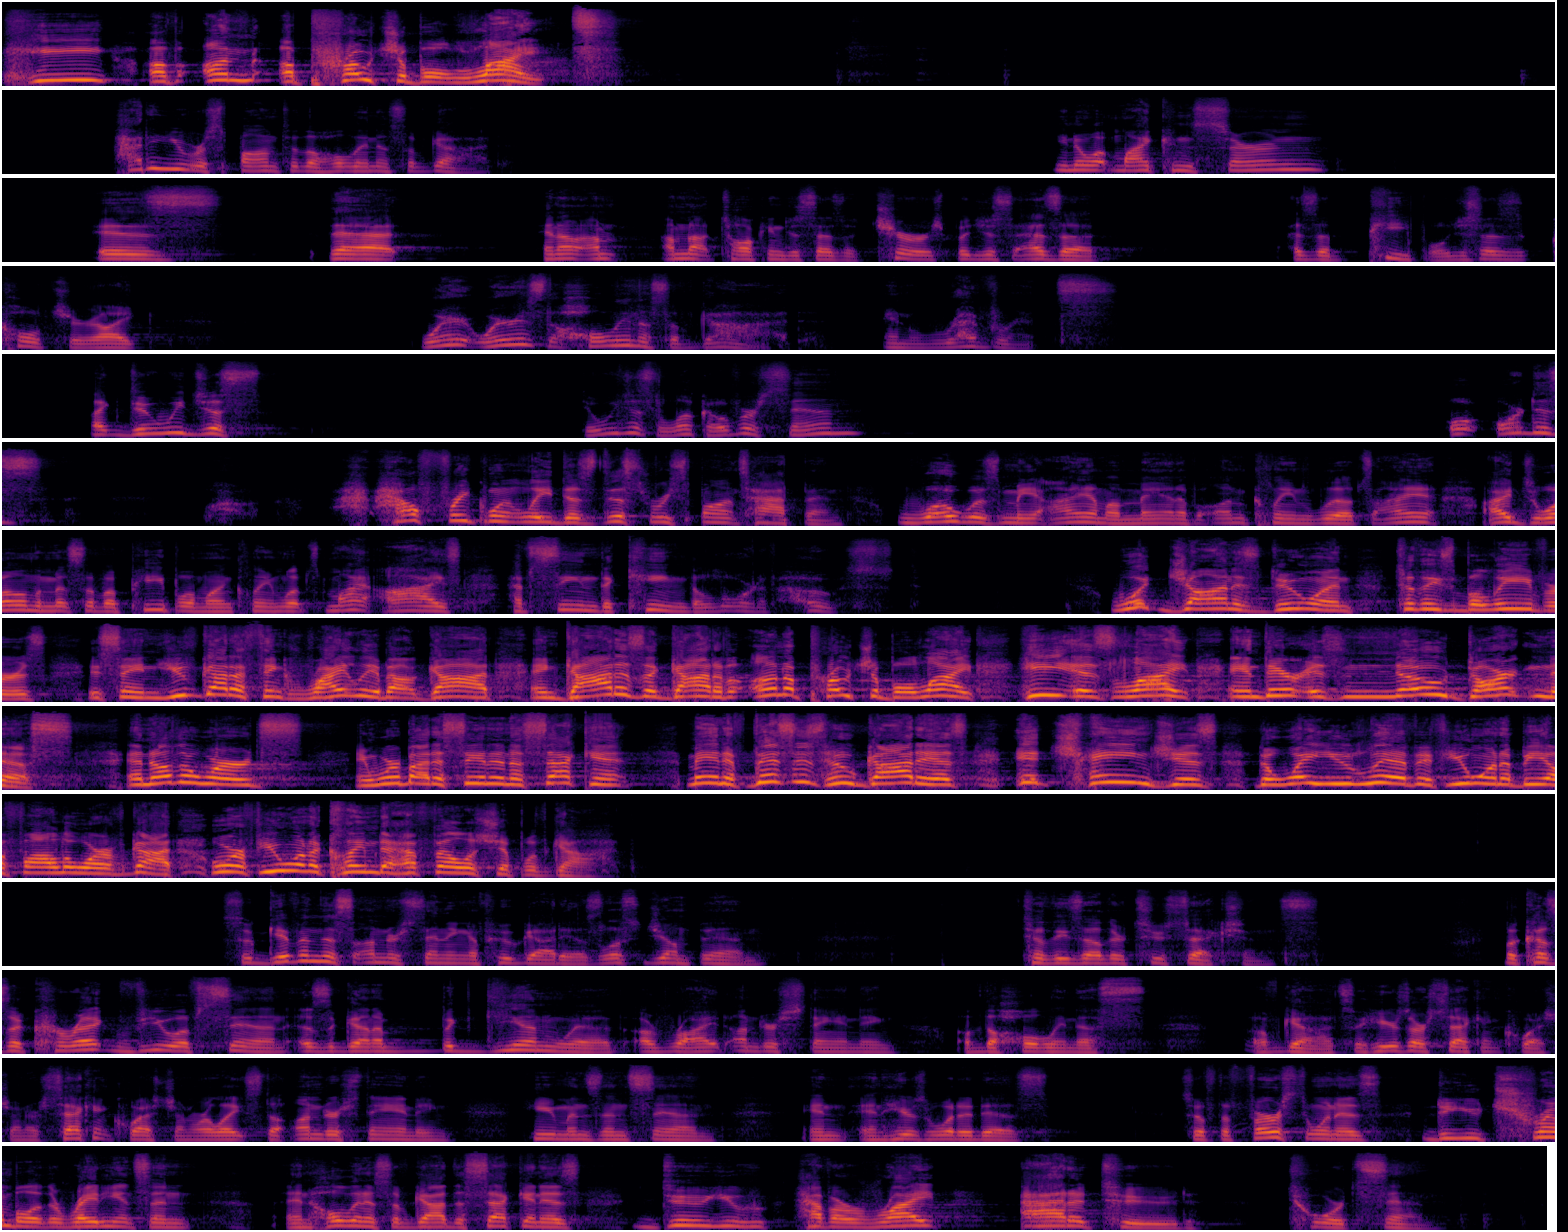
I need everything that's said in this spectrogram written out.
He of unapproachable light How do you respond to the holiness of God? You know what? My concern is that, and I'm, I'm not talking just as a church, but just as a, as a people, just as a culture, like, where, where is the holiness of God and reverence? Like, do we just, do we just look over sin? Or, or does, how frequently does this response happen? Woe is me, I am a man of unclean lips. I, I dwell in the midst of a people of unclean lips. My eyes have seen the King, the Lord of hosts. What John is doing to these believers is saying, You've got to think rightly about God, and God is a God of unapproachable light. He is light, and there is no darkness. In other words, and we're about to see it in a second, man, if this is who God is, it changes the way you live if you want to be a follower of God or if you want to claim to have fellowship with God. So, given this understanding of who God is, let's jump in to these other two sections. Because a correct view of sin is going to begin with a right understanding of the holiness of God. So here's our second question. Our second question relates to understanding humans and sin. And, and here's what it is. So if the first one is, do you tremble at the radiance and, and holiness of God? The second is, do you have a right attitude towards sin?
